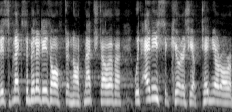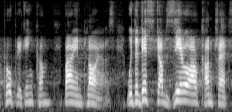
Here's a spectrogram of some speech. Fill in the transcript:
This flexibility is often not matched, however, with any security of tenure or appropriate income by employers, with the vista of zero hour contracts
